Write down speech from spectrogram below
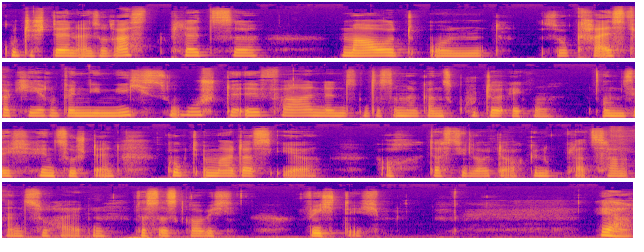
gute Stellen, also Rastplätze, Maut und so Kreisverkehre, wenn die nicht so still fahren, dann sind das immer ganz gute Ecken, um sich hinzustellen. Guckt immer, dass ihr auch, dass die Leute auch genug Platz haben anzuhalten. Das ist, glaube ich, wichtig. Ja,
